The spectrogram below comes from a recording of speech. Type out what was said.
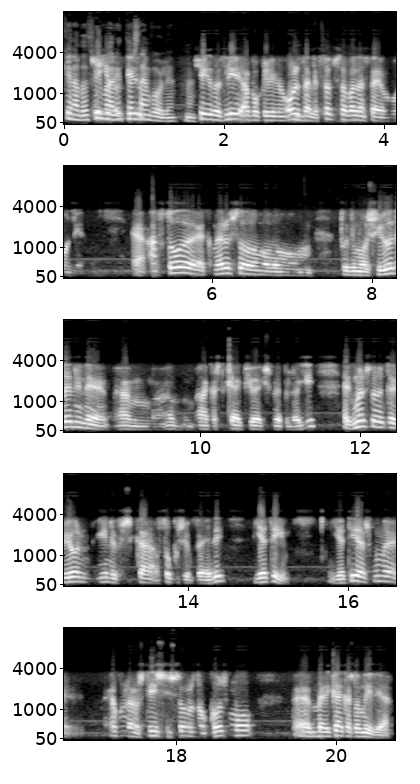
και να δοθεί βαρύτητα στα εμβόλια. Ναι. Και δοθεί αποκλειστικά όλα τα λεφτά τους θα βάλουν στα εμβόλια. Ε, αυτό εκ μέρους το, του δημοσίου δεν είναι αναγκαστικά η πιο έξυπνη επιλογή. Εκ μέρους των εταιριών είναι φυσικά αυτό που συμφέρει. Γιατί, Γιατί ας πούμε έχουν αρρωστήσει σε όλο τον κόσμο ε, μερικά εκατομμύρια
